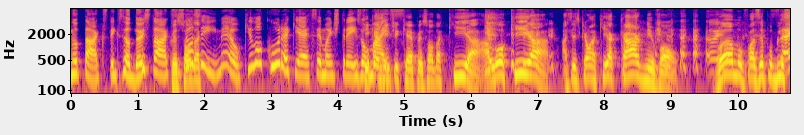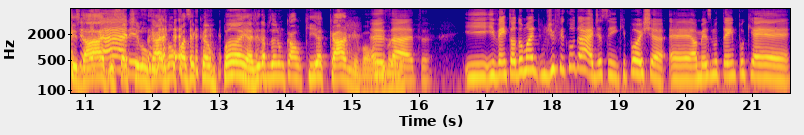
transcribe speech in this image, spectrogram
no táxi, tem que ser dois táxis. Pessoal então, da- assim, meu, que loucura que é ser mãe de três O ou que, que mais. a gente quer, pessoal da Kia? Alô, Kia! A gente quer uma Kia Carnival. Vamos fazer publicidade, Sete sete lugares. lugares. vamos fazer campanha. A gente tá precisando de um carro Kia Carnival. Exato. E, e vem toda uma dificuldade, assim, que, poxa, é, ao mesmo tempo que é,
